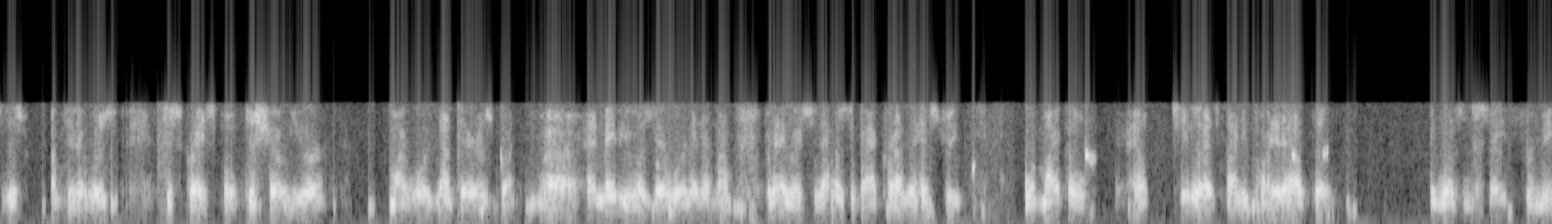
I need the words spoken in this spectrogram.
So this was something that was disgraceful to show your my word, not theirs, but uh, and maybe it was their word, I don't know. But anyway, so that was the background, the history. What Michael helped see last night, he pointed out that it wasn't safe for me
